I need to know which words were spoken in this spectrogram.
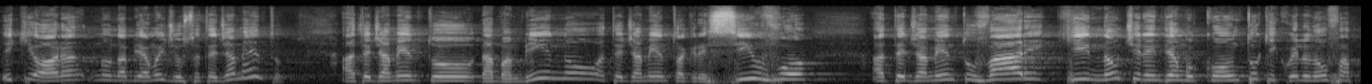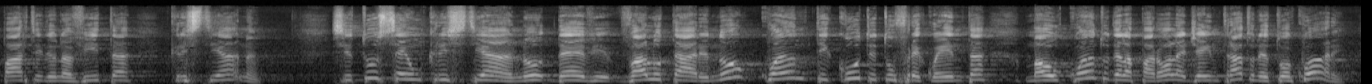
e che ora non abbiamo il giusto atteggiamento. Atteggiamento da bambino, atteggiamento aggressivo, atteggiamento vari che non ci rendiamo conto che quello non fa parte di una vita cristiana. Se tu sei un cristiano, devi valutare non quanti culti tu frequenta, ma o quanto della parola è già entrato nel tuo cuore.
